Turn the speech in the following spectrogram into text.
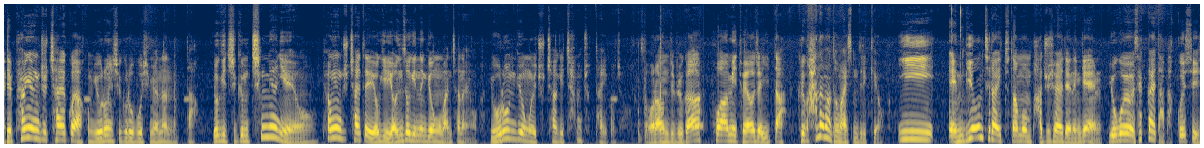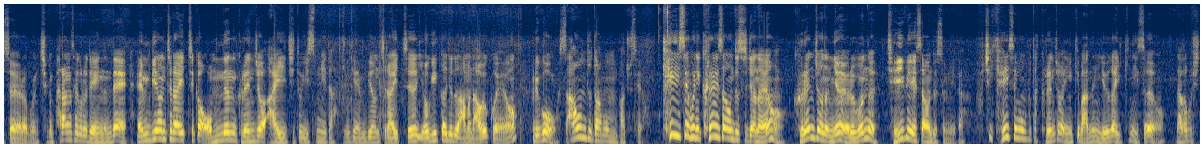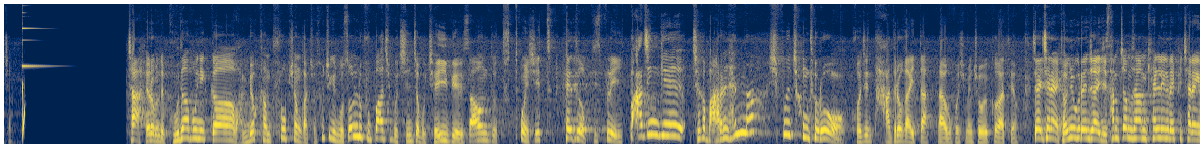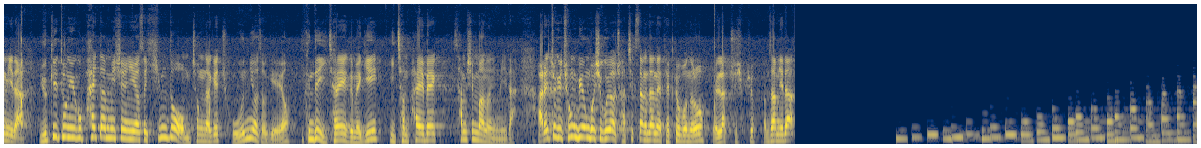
이제 평행 주차할 거야. 그럼 이런 식으로 보시면은 딱 여기 지금 측면이에요. 평행 주차할 때 여기 연석 있는 경우 많잖아요. 이런 경우에 주차하기 참 좋다 이거죠. 그래서 어라운드 뷰가 포함이 되어져 있다. 그리고 하나만 더 말씀드릴게요. 이 앰비언트 라이트도 한번 봐주셔야 되는 게 요거 색깔 다 바꿀 수 있어요 여러분 지금 파란색으로 되어 있는데 앰비언트 라이트가 없는 그랜저 IG도 있습니다 여기 앰비언트 라이트 여기까지도 아마 나올 거예요 그리고 사운드도 한번 봐주세요 K7이 크레이 사운드 쓰잖아요 그랜저는요 여러분들 JBL 사운드 씁니다 솔직히 K7보다 그랜저가 인기 많은 이유가 있긴 있어요. 나가보시죠 자 여러분들 보다 보니까 완벽한 풀옵션 같죠? 솔직히 뭐 썰루프 빠지고 진짜 뭐 JBL 사운드 투톤 시트 헤드업 디스플레이 빠진 게 제가 말을 했나? 싶을 정도로 거진 다 들어가 있다 라고 보시면 좋을 것 같아요. 자 이 차량 더뉴 그랜저 IG 3.3 캘리그래피 차량입니다. 6기통이고 8단 미션이어서 힘도 엄청나게 좋은 녀석이에요. 근데 이 차량의 금액이 2,830만 원입니다. 아래쪽에 총 비용 보시고요. 좌측 상단의 대표 번호로 연락 주십시오. 감사합니다 Thank you.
